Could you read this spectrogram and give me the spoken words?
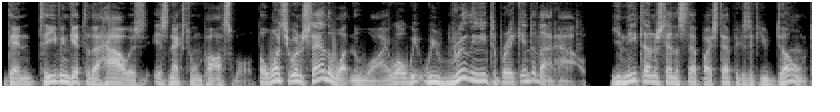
then to even get to the how is is next to impossible. But once you understand the what and the why, well, we, we really need to break into that how. You need to understand the step by step because if you don't,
